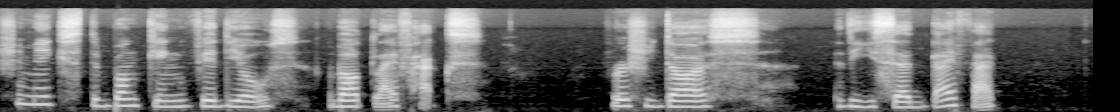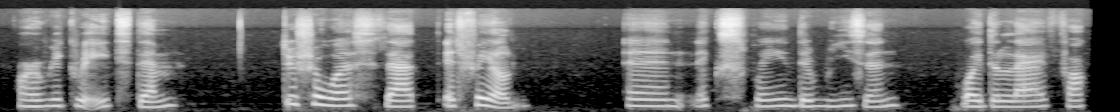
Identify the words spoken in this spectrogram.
She makes debunking videos about life hacks, where she does the said life hack or recreates them to show us that it failed and explain the reason why the life hack,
